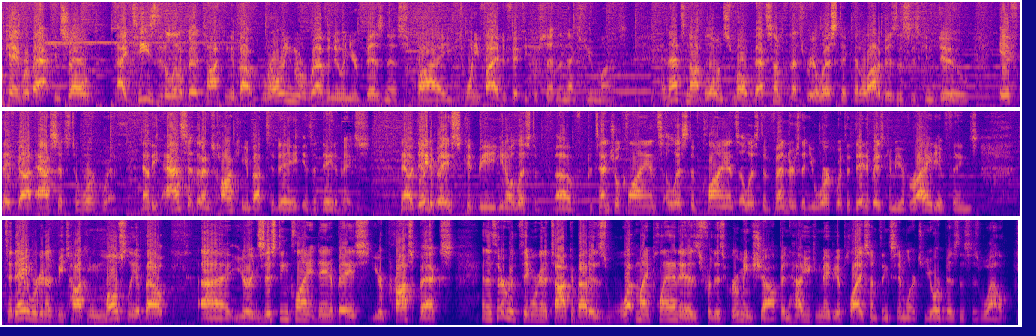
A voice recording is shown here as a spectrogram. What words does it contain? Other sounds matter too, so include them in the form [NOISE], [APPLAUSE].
Okay, and we're back. And so I teased it a little bit talking about growing your revenue in your business by 25 to 50% in the next few months. And that's not blowing smoke. That's something that's realistic that a lot of businesses can do if they've got assets to work with. Now, the asset that I'm talking about today is a database. Now, a database could be, you know, a list of, of potential clients, a list of clients, a list of vendors that you work with. A database can be a variety of things. Today, we're going to be talking mostly about uh, your existing client database, your prospects, and the third thing we're going to talk about is what my plan is for this grooming shop and how you can maybe apply something similar to your business as well.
